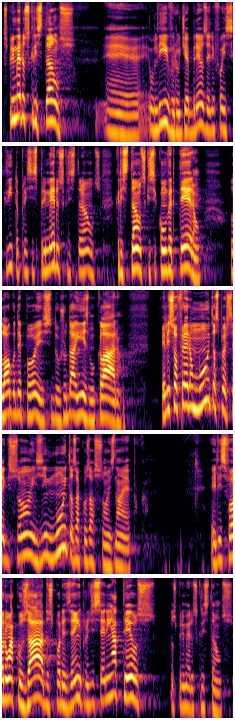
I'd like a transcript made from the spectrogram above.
os primeiros cristãos, é, o livro de Hebreus ele foi escrito para esses primeiros cristãos, cristãos que se converteram logo depois do judaísmo, claro. Eles sofreram muitas perseguições e muitas acusações na época. Eles foram acusados, por exemplo, de serem ateus, os primeiros cristãos.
